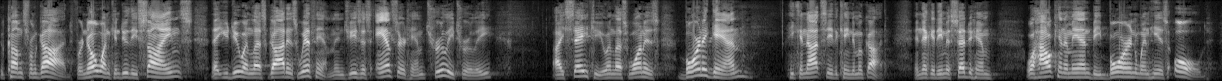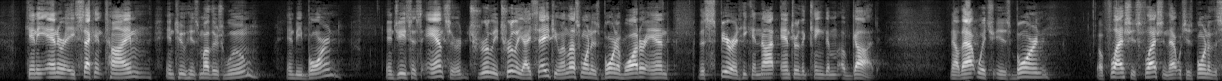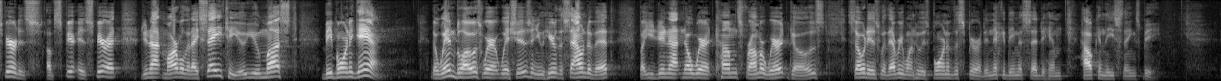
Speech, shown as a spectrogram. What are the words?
who comes from God. For no one can do these signs that you do unless God is with him. And Jesus answered him, Truly, truly, I say to you, unless one is born again, he cannot see the kingdom of God. And Nicodemus said to him, Well, how can a man be born when he is old? Can he enter a second time into his mother's womb and be born? And Jesus answered, Truly, truly, I say to you, unless one is born of water and the Spirit, he cannot enter the kingdom of God. Now, that which is born of flesh is flesh, and that which is born of the Spirit is, of spirit, is spirit. Do not marvel that I say to you, you must be born again. The wind blows where it wishes, and you hear the sound of it, but you do not know where it comes from or where it goes. So it is with everyone who is born of the Spirit. And Nicodemus said to him, How can these things be?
